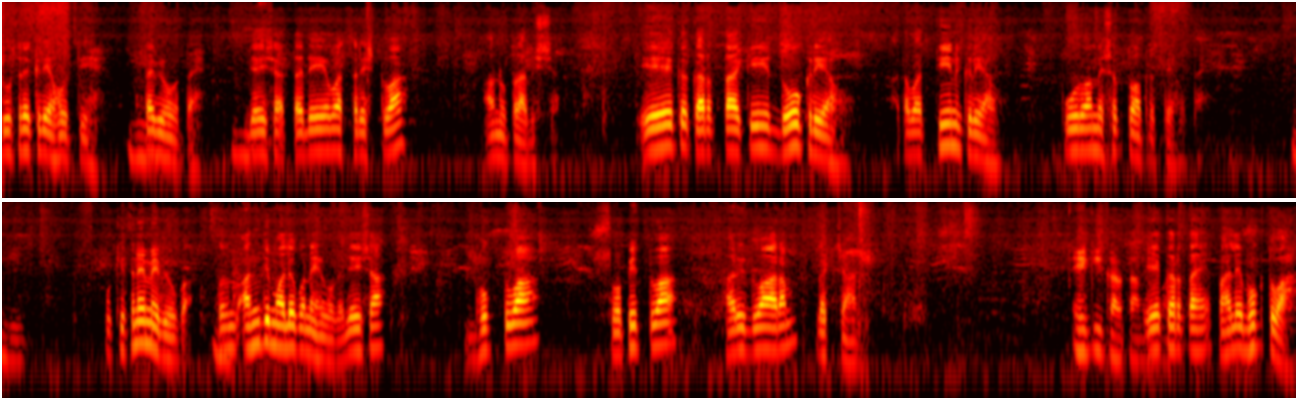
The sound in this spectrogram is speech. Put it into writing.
दूसरे क्रिया होती है तभी होता है। जैसा तदेव सृष्टवा अनुप्राविश्य। एक कर्ता की दो क्रिया हो अथवा तीन क्रिया हो पूर्व में सब तो प्रत्यय होता है। वो कितने में भी होगा। तो अंतिम वाले को नहीं होगा। जैसा भुक्तवा स्वपित्वा हरिद्वारम गच्छामि। एक ही करता है। एक करता है। पहले भुक्तवा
